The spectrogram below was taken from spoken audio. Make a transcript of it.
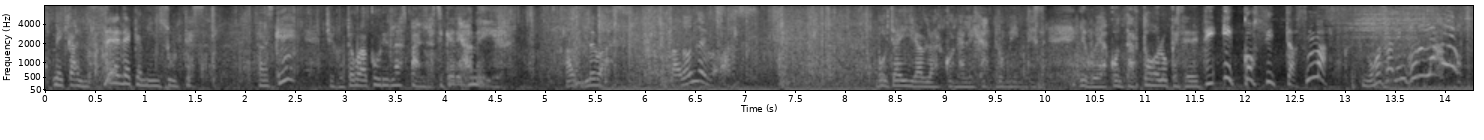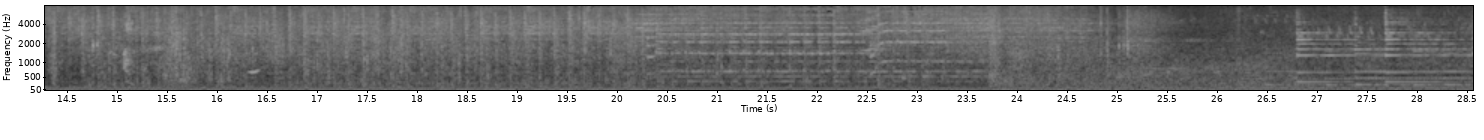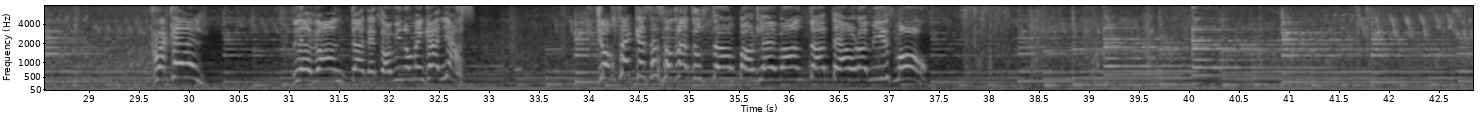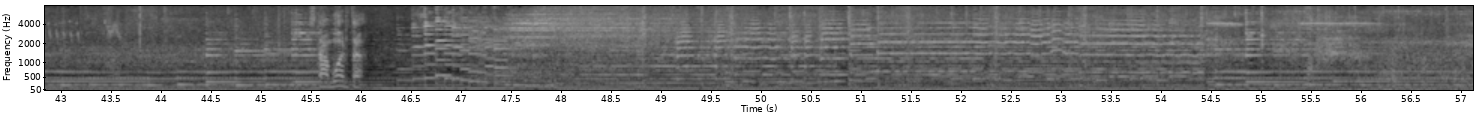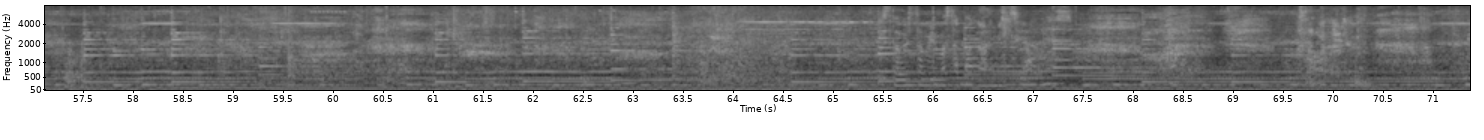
Me cansé de que me insultes. ¿Sabes qué? Yo no te voy a cubrir la espalda, así que déjame ir. ¿A dónde vas? ¿A dónde vas? Voy a ir a hablar con Alejandro Méndez. Le voy a contar todo lo que sé de ti y cositas más. No vas a ningún lado. Yo sé que esa es otra de tus trampas. ¡Levántate ahora mismo! Está muerta.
